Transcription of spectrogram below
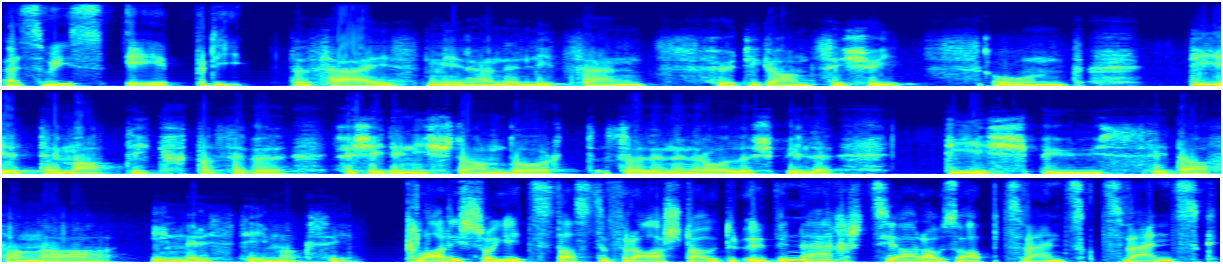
ein Swiss E-Pri. Das heisst, wir haben eine Lizenz für die ganze Schweiz und die Thematik, dass eben verschiedene Standorte sollen eine Rolle spielen die ist bei uns seit Anfang an immer ein Thema gewesen. Klar ist schon jetzt, dass der Veranstalter übernächstes Jahr, also ab 2020,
